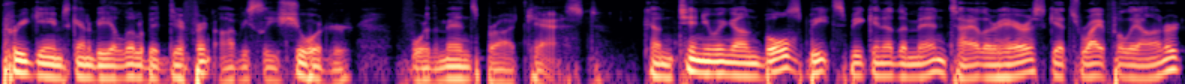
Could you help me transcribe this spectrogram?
pregame is going to be a little bit different, obviously shorter for the men's broadcast. Continuing on Bulls Beat, speaking of the men, Tyler Harris gets rightfully honored.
